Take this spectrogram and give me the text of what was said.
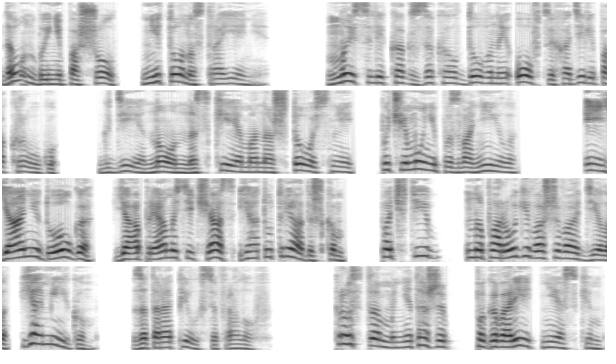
Да он бы и не пошел, не то настроение. Мысли, как заколдованные овцы, ходили по кругу. Где Нонна, с кем она, что с ней, почему не позвонила? И я недолго, я прямо сейчас, я тут рядышком, почти на пороге вашего отдела, я мигом, — заторопился Фролов. Просто мне даже поговорить не с кем,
